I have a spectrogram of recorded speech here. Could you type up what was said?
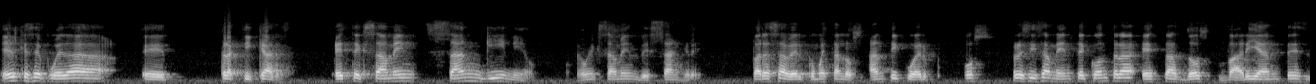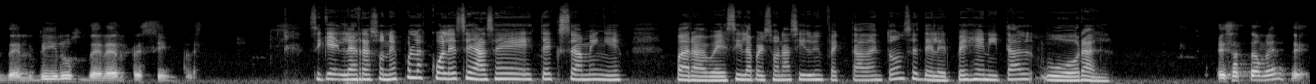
el que se pueda eh, practicar este examen sanguíneo, es un examen de sangre, para saber cómo están los anticuerpos precisamente contra estas dos variantes del virus del herpes simple. Así que las razones por las cuales se hace este examen es para ver si la persona ha sido infectada entonces del herpes genital u oral. Exactamente.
